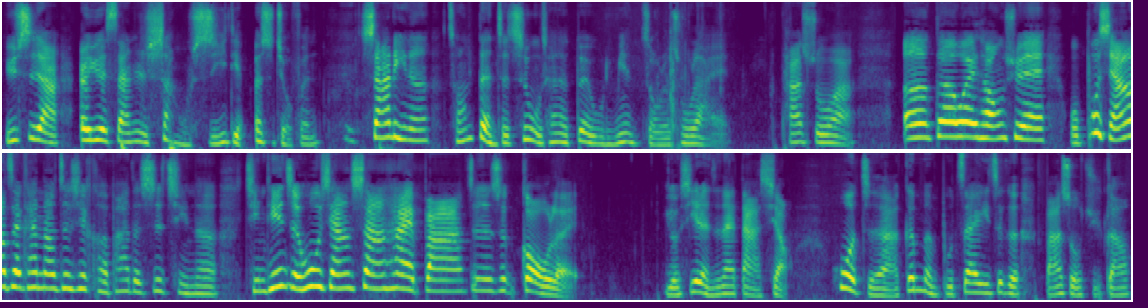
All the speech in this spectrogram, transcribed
于是啊，二月三日上午十一点二十九分，莎莉呢从等着吃午餐的队伍里面走了出来。他说啊，呃，各位同学，我不想要再看到这些可怕的事情了，请停止互相伤害吧，真的是够了。有些人正在大笑，或者啊根本不在意这个把手举高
